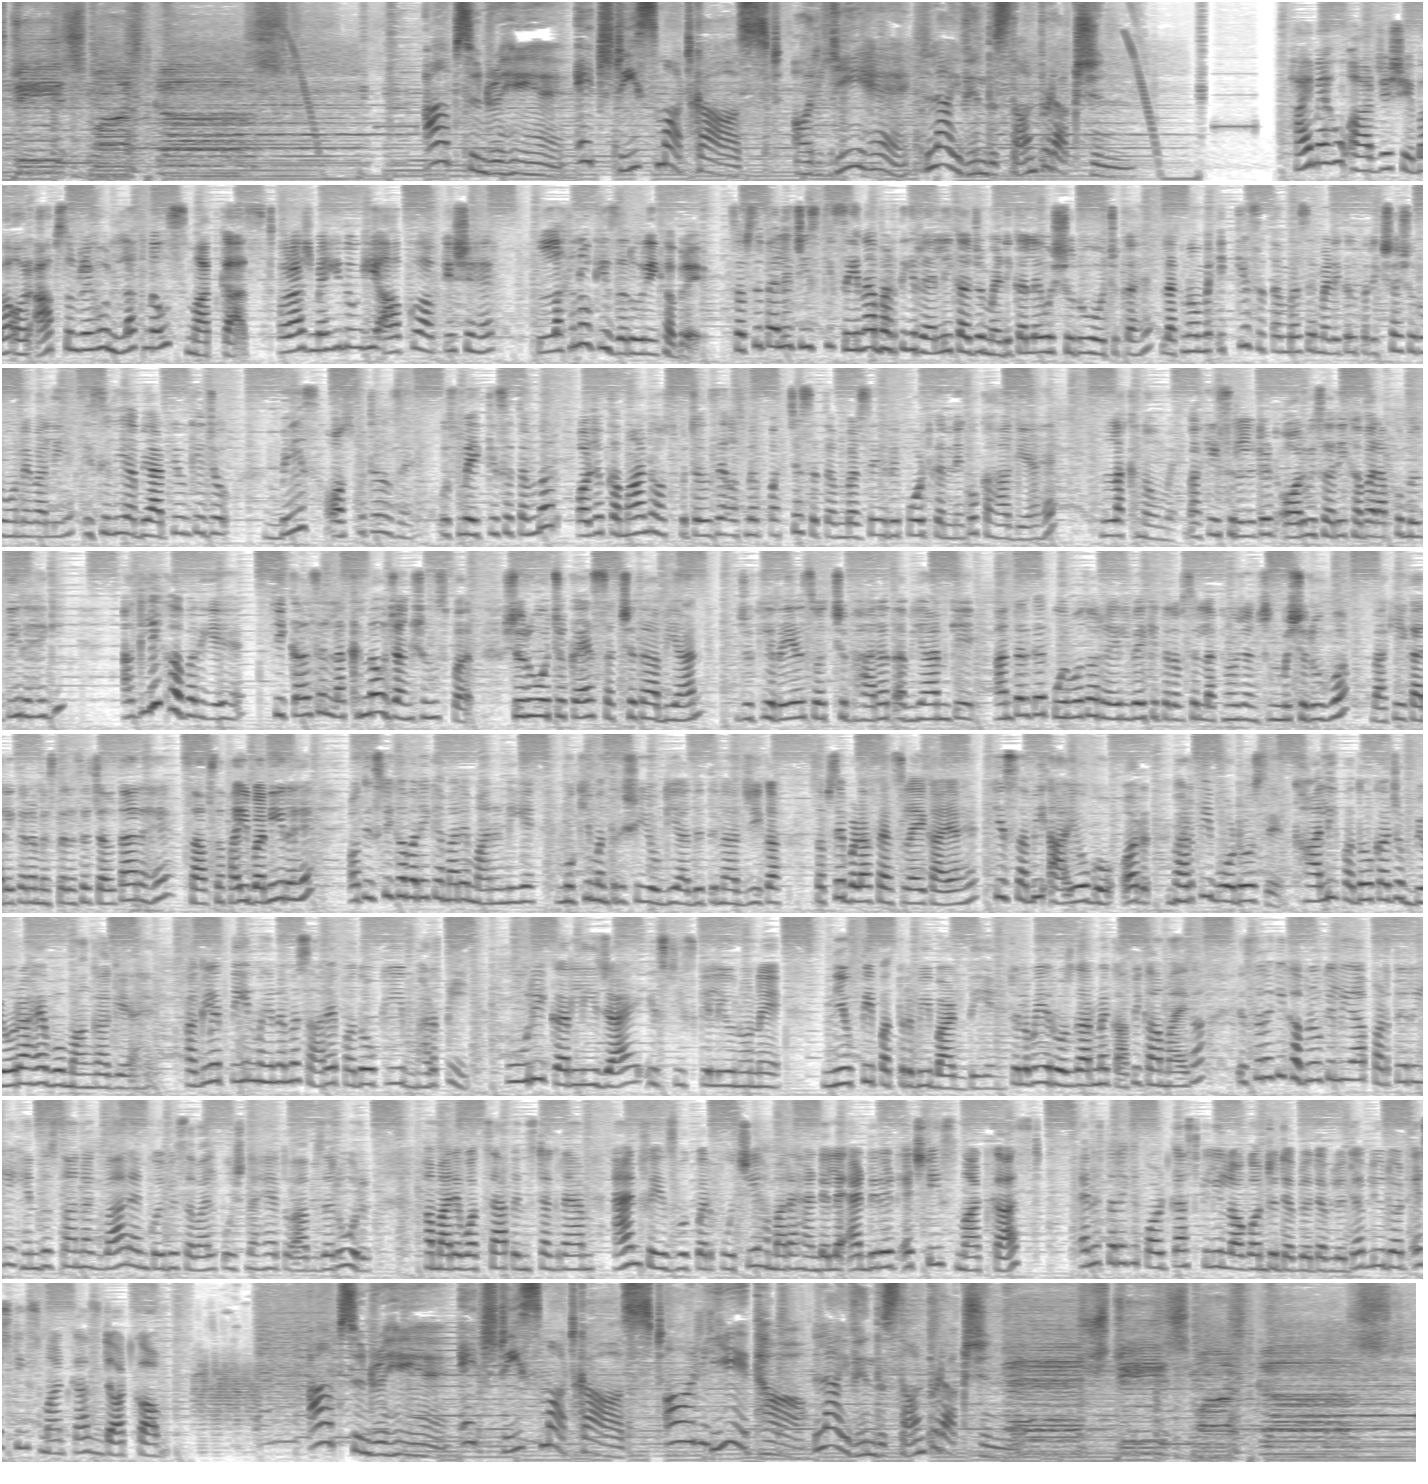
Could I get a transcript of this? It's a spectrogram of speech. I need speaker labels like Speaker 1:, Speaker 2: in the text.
Speaker 1: HD cast
Speaker 2: आप सुन रहे हैं एच डी स्मार्ट कास्ट और ये है लाइव हिंदुस्तान प्रोडक्शन
Speaker 3: हाय मैं हूँ आरजे शेबा और आप सुन रहे हो लखनऊ स्मार्ट कास्ट और आज मैं ही दूँगी आपको आपके शहर लखनऊ की ज़रूरी खबरें। सबसे पहले चीज़ की सेना भर्ती रैली का जो मेडिकल है, वो शुरू हो चुका है। लखनऊ में 21 सितंबर से मेडिकल परीक्षा शुरू होने वाली है। इसीलिए अभ्यर्थियों के जो बेस हॉस्पिटल्स हैं, उसमें 21 सितंबर और जो कमांड हॉस्पिटल्स हैं, उसमें 25 सितंबर से रिपोर्ट करने को कहा गया है लखनऊ में। बाकी इससे रिलेटेड और भी सारी खबर आपको मिलती रहेगी। अगली खबर ये है कि कल से लखनऊ जंक्शन पर शुरू हो चुका है स्वच्छता अभियान, जो कि रेल स्वच्छ भारत अभियान के अंतर्गत पूर्वोत्तर रेलवे की तरफ़ से लखनऊ जंक्शन में शुरू हुआ। बाकी कार्यक्रम इस तरह से चलता रहे साफ़ सफ़ाई बनी रहे। और तीसरी खबर है कि हमारे माननीय मुख्यमंत्री श्री योगी आदित्यनाथ जी का सबसे बड़ा फैसला एक आया है कि सभी आयोगों और भर्ती बोर्डो से खाली पदों का जो ब्यौरा है वो मांगा गया है। अगले तीन महीनों में सारे पदों की भर्ती पूरी कर ली जाए इस चीज़ के लिए उन्होंने नियुक्ति पत्र भी बांट दिए हैं। चलो भैया रोज़गार में काफ़ी काम आएगा। इस तरह की खबरों के लिए आप पढ़ते रहिए हिंदुस्तान अखबार एंड कोई भी सवाल पूछना है तो आप ज़रूर हमारे व्हाट्सएप इंस्टाग्राम एंड फेसबुक पर पूछिए। हमारा हैंडल है at the rate H T smartcast and इस तरह के पॉडकास्ट के लिए log on to W W W dot H T smartcast dot com
Speaker 2: आप सुन रहे हैं एच डी स्मार्ट कास्ट और ये था live Hindustan production
Speaker 1: HD Smartcast.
